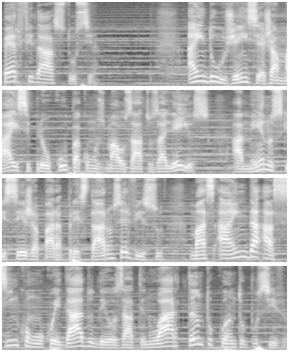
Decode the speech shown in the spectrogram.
pérfida astúcia. A indulgência jamais se preocupa com os maus atos alheios, a menos que seja para prestar um serviço, mas ainda assim com o cuidado de os atenuar tanto quanto possível.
